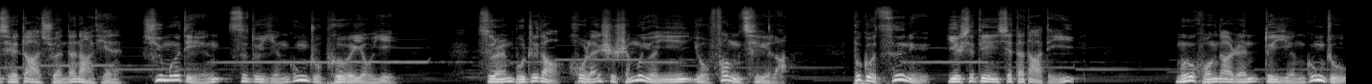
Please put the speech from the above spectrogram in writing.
且大选的那天，虚魔鼎似对尹公主颇为有意。虽然不知道后来是什么原因又放弃了，不过此女也是殿下的大敌。魔皇大人对尹公主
